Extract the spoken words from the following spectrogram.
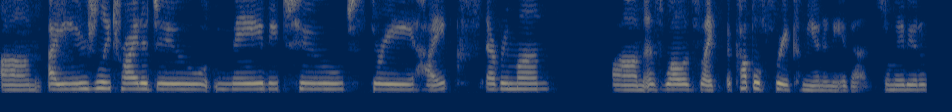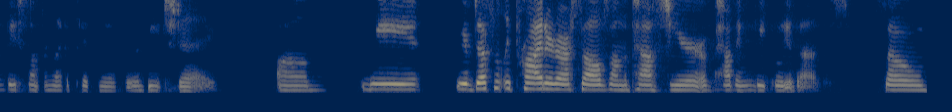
Um, I usually try to do maybe two to three hikes every month, um, as well as like a couple free community events. So maybe it'll be something like a picnic or a beach day. Um, we we have definitely prided ourselves on the past year of having weekly events. So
